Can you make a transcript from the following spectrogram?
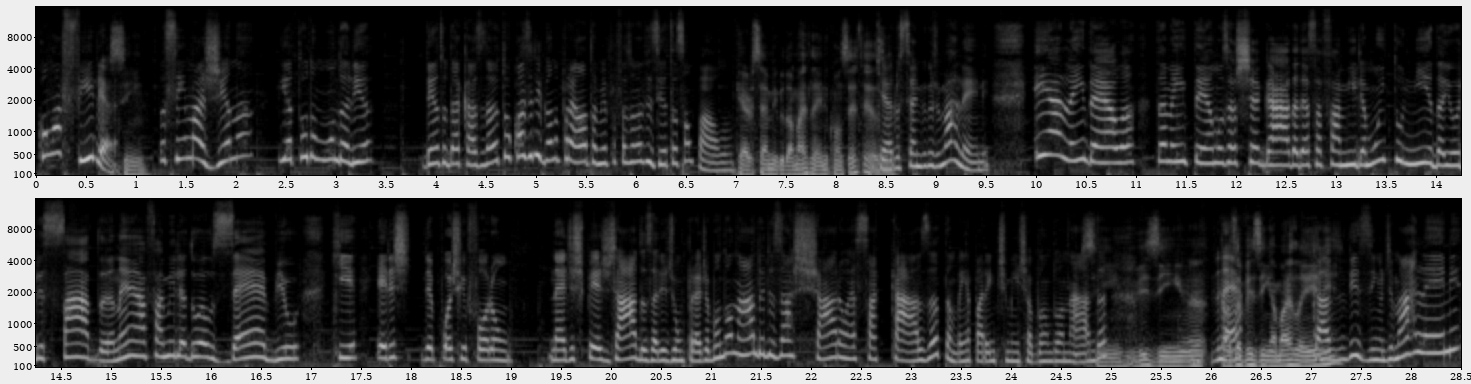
com a filha. Sim. Você imagina, ia todo mundo ali dentro da casa dela. Eu tô quase ligando pra ela também pra fazer uma visita a São Paulo. Quero ser amigo da Marlene, com certeza. Quero ser amigo de Marlene. E além dela, também temos a chegada dessa família muito unida e oriçada, né? A família do Eusébio, que eles, depois que foram né, despejados ali de um prédio abandonado, eles acharam essa casa, também aparentemente abandonada. Sim, vizinho, né? Né? casa vizinha Marlene. Caso vizinho de Marlene.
